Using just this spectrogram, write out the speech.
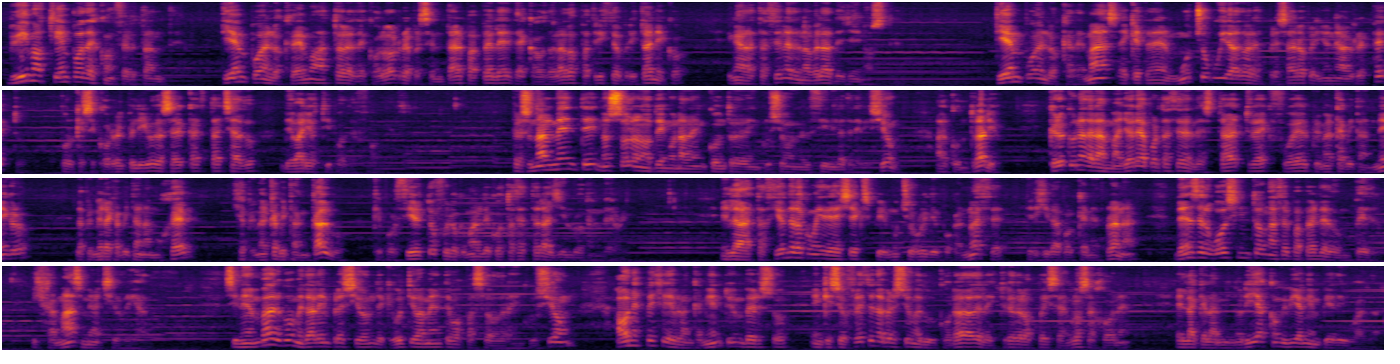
Vivimos tiempos desconcertantes, tiempos en los que vemos actores de color representar papeles de acaudalados patricios británicos en adaptaciones de novelas de Jane Austen. Tiempos en los que además hay que tener mucho cuidado al expresar opiniones al respecto, porque se corre el peligro de ser tachado de varios tipos de fobias. Personalmente, no solo no tengo nada en contra de la inclusión en el cine y la televisión, al contrario, creo que una de las mayores aportaciones de Star Trek fue el primer capitán negro, la primera capitana mujer y el primer capitán calvo, que por cierto fue lo que más le costó aceptar a Jim Roddenberry. En la adaptación de la comedia de Shakespeare Mucho ruido y pocas nueces, dirigida por Kenneth Branagh, Denzel Washington hace el papel de Don Pedro, y jamás me ha chirriado. Sin embargo, me da la impresión de que últimamente hemos pasado de la inclusión a una especie de blancamiento inverso en que se ofrece una versión edulcorada de la historia de los países anglosajones en la que las minorías convivían en pie de igualdad.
